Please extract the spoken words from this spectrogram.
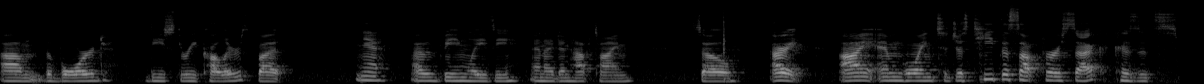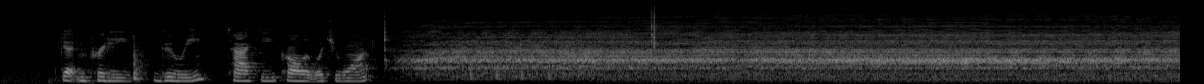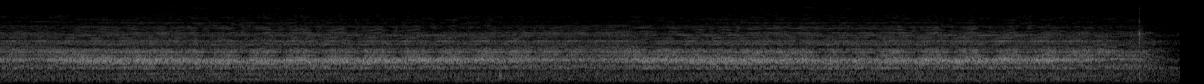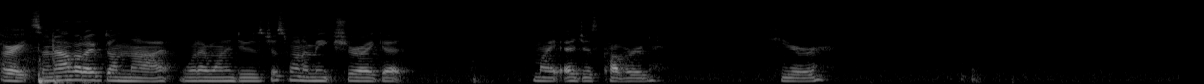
um, the board these three colors, but yeah, I was being lazy and I didn't have time. So, all right, I am going to just heat this up for a sec because it's getting pretty gooey, tacky, call it what you want. All right, so now that I've done that, what I want to do is just want to make sure I get my edges covered here.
